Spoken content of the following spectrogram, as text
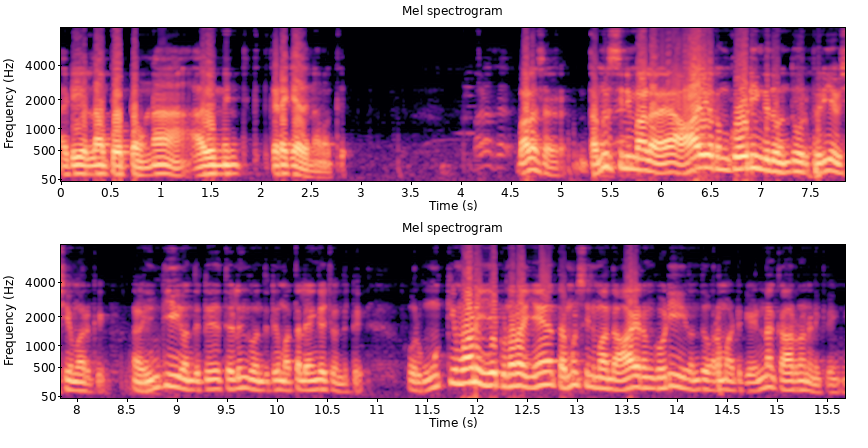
அடியெல்லாம் போட்டோம்னா அது மின் கிடைக்காது நமக்கு. பாலா சார் தமிழ் சினிமாவில் ஆயிரம் கோடிங்கிறது வந்து ஒரு பெரிய விஷயமா இருக்கு. அஹ் ஹிந்தி வந்துட்டு தெலுங்கு வந்துட்டு மற்ற லாங்குவேஜ் வந்துட்டு. ஒரு முக்கியமான இயக்குனராக ஏன் தமிழ் சினிமா அந்த ஆயிரம் கோடி வந்து வரமாட்டுக்கு? என்ன காரணம்னு நினைக்கிறீங்க?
